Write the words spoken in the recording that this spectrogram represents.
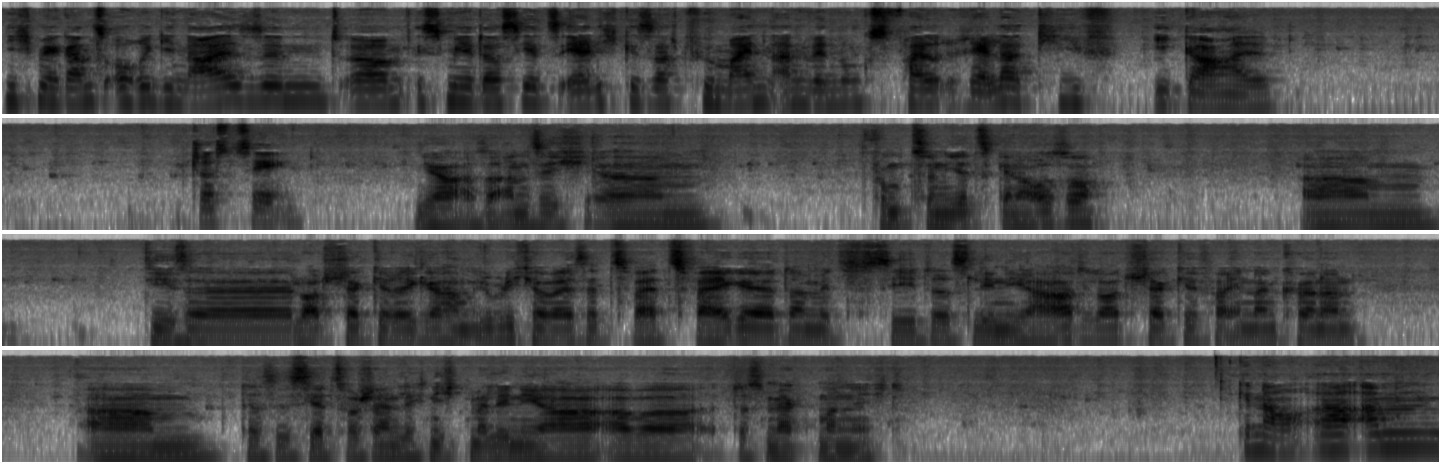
nicht mehr ganz original sind, ähm, ist mir das jetzt ehrlich gesagt für meinen Anwendungsfall relativ egal. Just saying. Ja, also an sich ähm, funktioniert es genauso. Ähm, diese Lautstärkeregler haben üblicherweise zwei Zweige, damit sie das linear die Lautstärke verändern können. Ähm, das ist jetzt wahrscheinlich nicht mehr linear, aber das merkt man nicht. Genau, äh, am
